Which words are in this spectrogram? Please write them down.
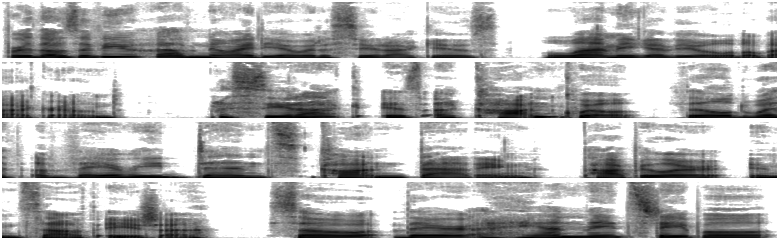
for those of you who have no idea what a Sirak is, let me give you a little background. A Sirak is a cotton quilt filled with a very dense cotton batting popular in South Asia. So they're a handmade staple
